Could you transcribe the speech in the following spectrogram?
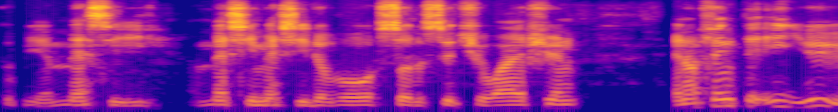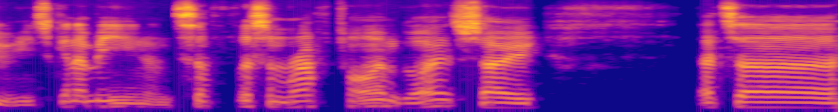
could be a messy, a messy, messy divorce sort of situation. And I think the EU is going to be in for some rough time, guys. So that's uh,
